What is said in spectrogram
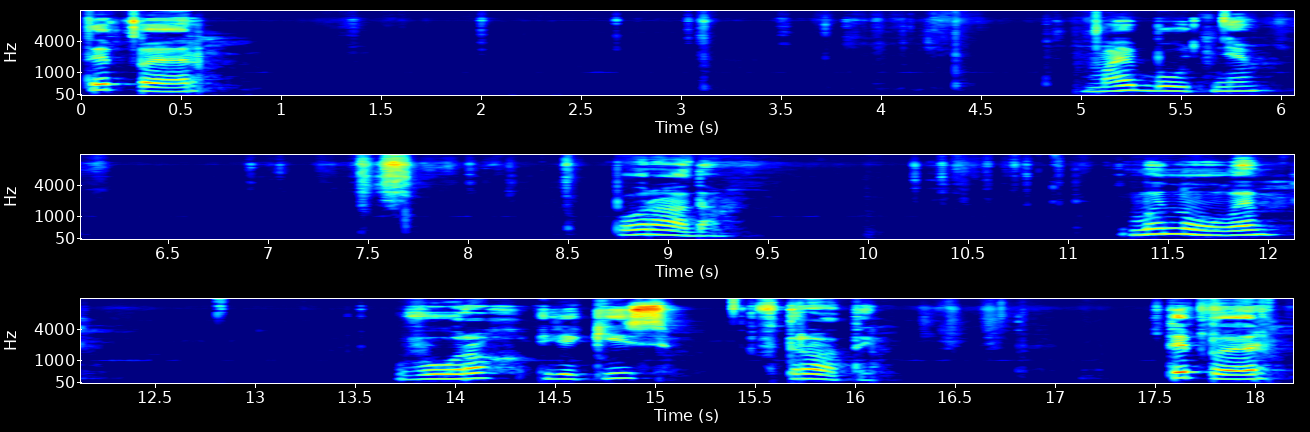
Тепер. Майбутнє. Порада. Минуле. Ворог якісь втрати. Тепер.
